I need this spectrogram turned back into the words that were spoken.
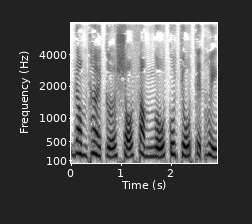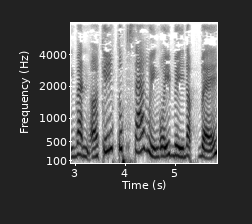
Đồng thời cửa sổ phòng ngủ của chủ tịch huyện Bành ở ký túc xá huyện ủy bị đập bể.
